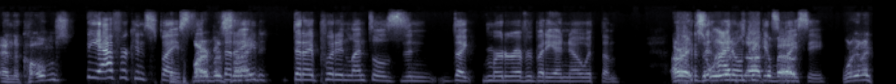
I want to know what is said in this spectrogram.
and the combs? the African The spice that, that I that I put in lentils and like murder everybody I know with them. All right, so I don't think it's about spicy. we're gonna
